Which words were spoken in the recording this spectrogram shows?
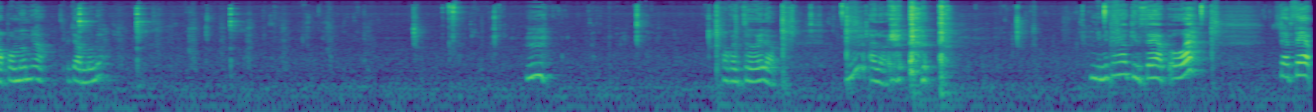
หมักปลาหมึกเนี่ยจำมันด้วยอืมพอกันเจอแล้วอืมอร่อย นี่ไม่ได้เอากินแซ่บโอ้ยแซ่บแซ่บ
